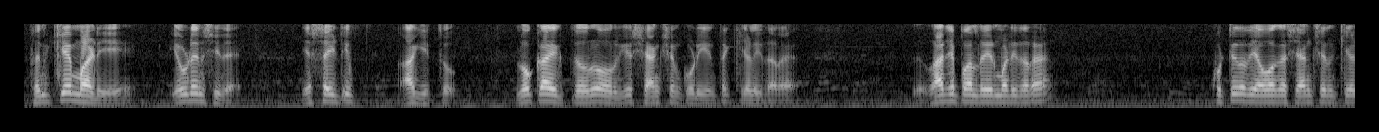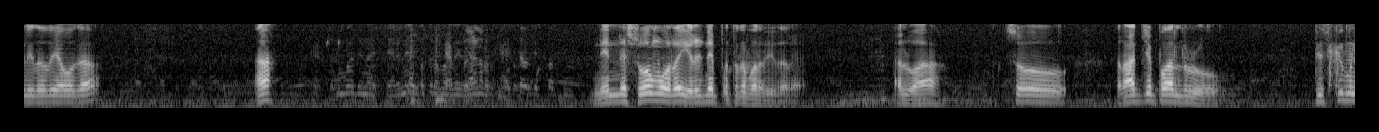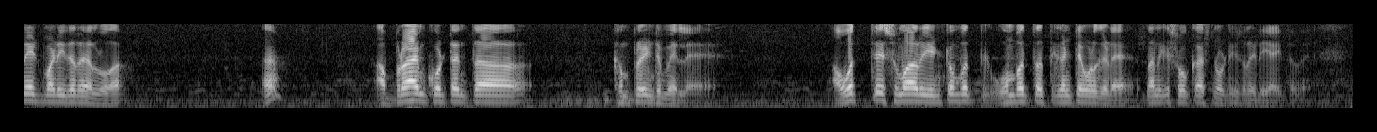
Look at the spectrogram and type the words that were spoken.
ತನಿಖೆ ಮಾಡಿ ಎವಿಡೆನ್ಸ್ ಇದೆ. ಎಸ್ ಐ ಟಿ ಆಗಿತ್ತು. ಲೋಕಾಯುಕ್ತವರು ಅವ್ರಿಗೆ ಸ್ಯಾಂಕ್ಷನ್ ಕೊಡಿ ಅಂತ ಕೇಳಿದ್ದಾರೆ. ರಾಜ್ಯಪಾಲರು ಏನು ಮಾಡಿದ್ದಾರೆ? ಕೊಟ್ಟಿರೋದು ಯಾವಾಗ? ಸ್ಯಾಂಕ್ಷನ್ ಕೇಳಿರೋದು ಯಾವಾಗ? ನಿನ್ನೆ ಸೋಮವಾರ ಎರಡನೇ ಪತ್ರ ಬರೆದಿದ್ದಾರೆ. ಅಲ್ವಾ? ಸೊ ರಾಜ್ಯಪಾಲರು ಡಿಸ್ಕ್ರಿಮಿನೇಟ್ ಮಾಡಿದ್ದಾರೆ ಅಲ್ವಾ? ಅಬ್ರಾಹಿಂ ಕೊಟ್ಟಂಥ ಕಂಪ್ಲೇಂಟ್ ಮೇಲೆ ಅವತ್ತೇ ಸುಮಾರು ಎಂಟೊಂಬತ್ತು, ಒಂಬತ್ತು, ಹತ್ತು ಗಂಟೆ ಒಳಗಡೆ ನನಗೆ ಶೋಕಾಸ್ ನೋಟಿಸ್ ರೆಡಿ ಆಯ್ತದೆ.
